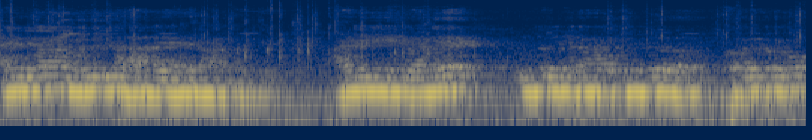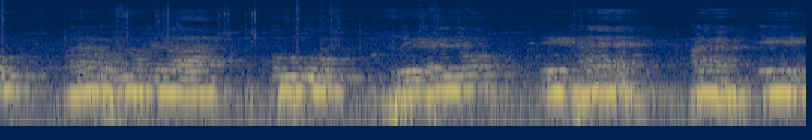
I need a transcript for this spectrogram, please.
लोकांना मदतीचा हात देण्याचे काम करते आणि त्यामध्ये तुमचं मी मनापासून स्वागत करतो मनापासून आपल्याला खूप खूप शुभेच्छा देतो. हे ठाण्यात ठाण्यात हे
